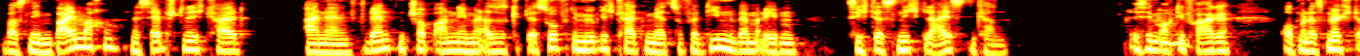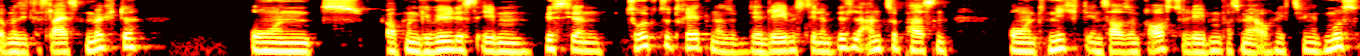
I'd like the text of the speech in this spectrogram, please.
was nebenbei machen, eine Selbstständigkeit, einen Studentenjob annehmen. Also es gibt ja so viele Möglichkeiten mehr zu verdienen, wenn man eben sich das nicht leisten kann. Ist eben auch die mhm. Frage, ob man das möchte, ob man sich das leisten möchte und ob man gewillt ist, eben ein bisschen zurückzutreten, also den Lebensstil ein bisschen anzupassen und nicht in Saus und Braus zu leben, was man ja auch nicht zwingend muss.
